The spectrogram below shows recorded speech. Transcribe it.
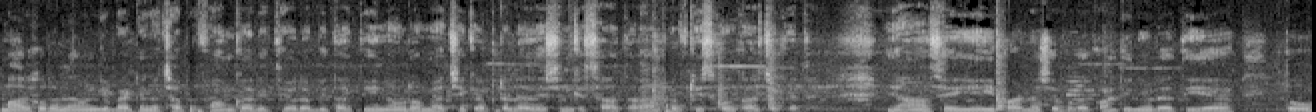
مارکو الیون کی بیٹنگ اچھا پرفارم کر رہی تھی اور ابھی تک تین اوروں میں اچھی کیپٹلائزیشن کے ساتھ آرام ففٹی سکور کر چکے تھے۔ یہاں سے یہی پارٹنرشپ اگر کنٹینیو رہتی ہے تو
